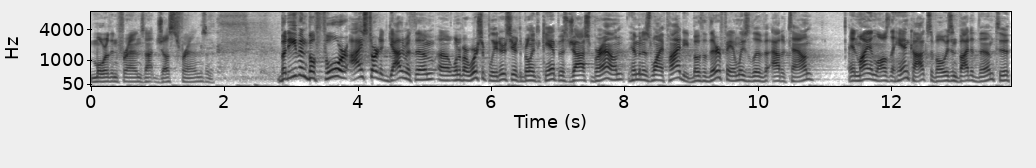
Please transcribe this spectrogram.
more than friends, not just friends. And, but even before I started gathering with them, uh, one of our worship leaders here at the Burlington campus, Josh Brown, him and his wife Heidi, both of their families live out of town. And my in laws, the Hancocks, have always invited them to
